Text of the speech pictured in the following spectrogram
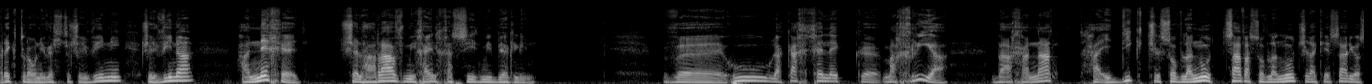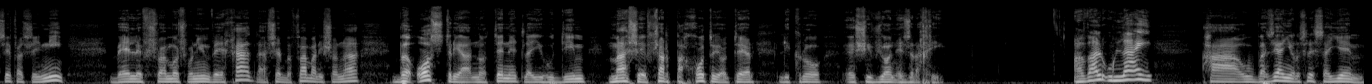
רקטור האוניברסיטה של, ויני, של וינה, הנכד של הרב מיכאל חסיד מברלין. והוא לקח חלק אה, מכריע בהכנת האדיקט של סובלנות, צו הסובלנות של הקיסר יוסף השני ב-1781, אשר בפעם הראשונה באוסטריה נותנת ליהודים מה שאפשר פחות או יותר לקרוא אה, שוויון אזרחי. אבל אולי, ובזה אני רוצה לסיים,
